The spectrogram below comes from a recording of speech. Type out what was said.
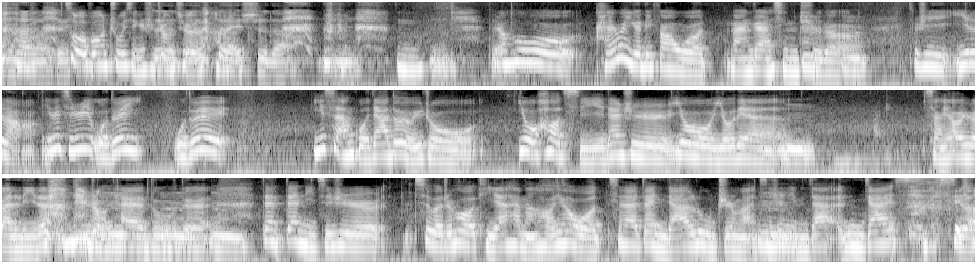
错峰出行是正确的。对，是的。嗯嗯。然后还有一个地方我蛮感兴趣的，就是伊朗，因为其实我对我对伊斯兰国家都有一种又好奇，但是又有点想要远离的那种态度，对。嗯但但你其实去了之后体验还蛮好，因为我现在在你家录制嘛，其实你们家你家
